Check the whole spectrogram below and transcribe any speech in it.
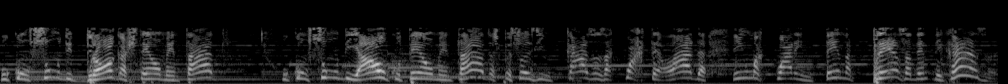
o consumo de drogas tem aumentado? O consumo de álcool tem aumentado, as pessoas em casas aquarteladas, em uma quarentena, presa dentro de casa.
